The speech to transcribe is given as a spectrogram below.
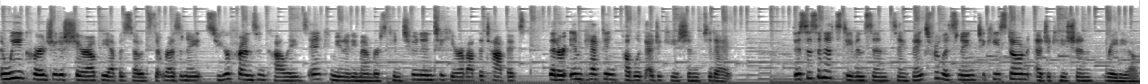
And we encourage you to share out the episodes that resonate so your friends and colleagues and community members can tune in to hear about the topics that are impacting public education today. This is Annette Stevenson saying thanks for listening to Keystone Education Radio.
